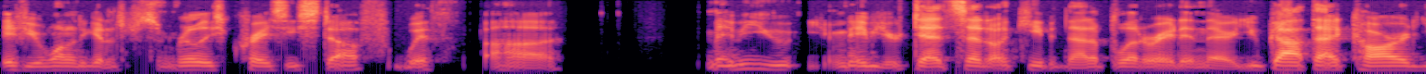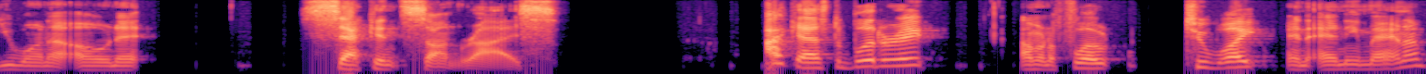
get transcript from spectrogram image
if you wanted to get into some really crazy stuff with, uh, maybe you maybe you're dead set on keeping that obliterate in there. You got that card, you want to own it. Second sunrise. I cast obliterate. I'm gonna float two white and any mana.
